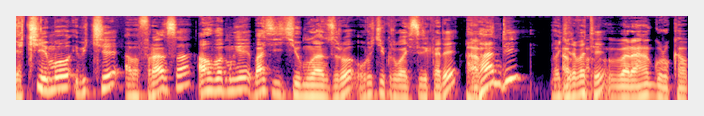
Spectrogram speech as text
yaciyemo ibice abafaransa aho bamwe bashyigikiye umwanzuro w'urukiko rwa gisirikare abandi bagira bate? Barahaguruka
